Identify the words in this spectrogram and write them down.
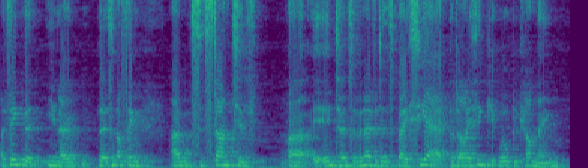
I think that, you know, there's nothing um, substantive uh, in terms of an evidence base yet, but I think it will be coming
